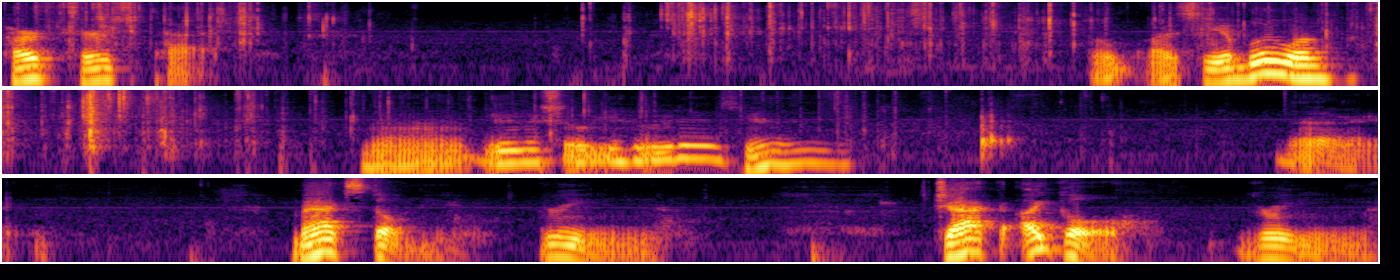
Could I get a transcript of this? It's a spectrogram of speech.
Parkhurst pack. Oh, I see a blue one. Uh, Not gonna show you who it is yet. All right. Max Domi, green. Jack Eichel, green.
